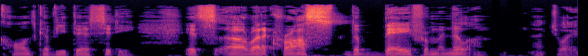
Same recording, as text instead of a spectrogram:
called Cavite City. It's uh, right across the bay from Manila, actually.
